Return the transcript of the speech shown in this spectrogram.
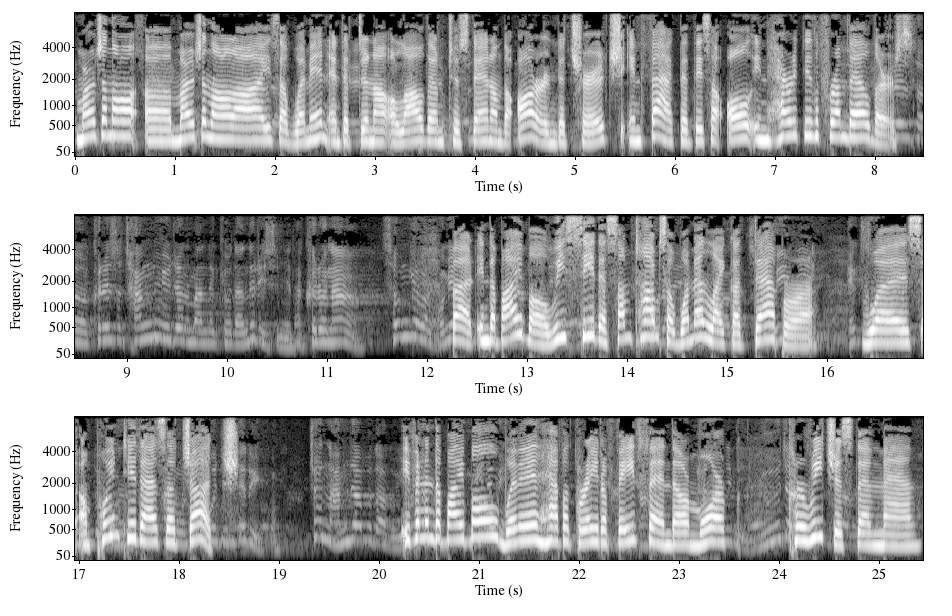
marginal, uh, marginalize uh, women and do not allow them to stand on the altar in the church. In fact, these are all inherited from the elders. But in the Bible, we see that sometimes a woman like a Deborah was appointed as a judge. Even in the Bible, women have a greater faith and are more courageous than man,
